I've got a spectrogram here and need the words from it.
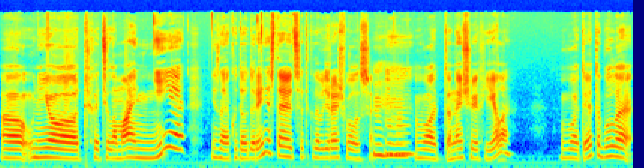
Э, у нее трихотиломания, не знаю, куда ударение ставится, это когда выдираешь волосы. Мгм. Вот, она еще их ела. Вот, и это было...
